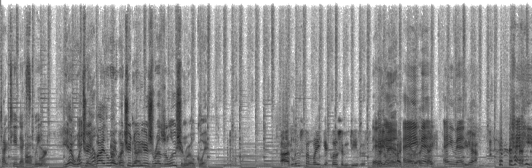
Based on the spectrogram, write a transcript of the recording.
Talk to you next Oh, of week. course. Yeah, what's And your, how- by the way, what's your New guys. Year's resolution, real quick? Uh, lose some weight, and get closer to Jesus. There Amen. go. All right. Amen. Amen. Yeah. Hey,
